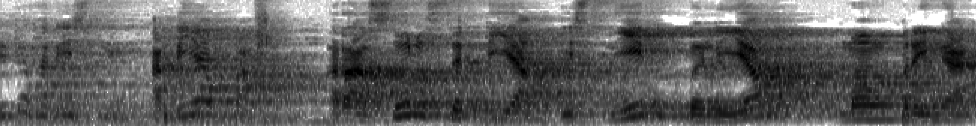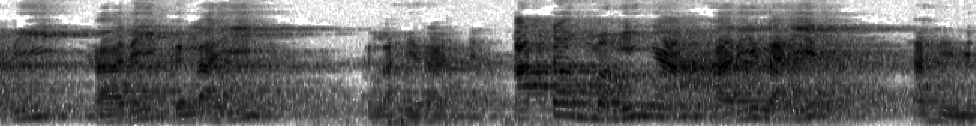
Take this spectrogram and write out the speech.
Itu hari Isnin. Artinya apa? Rasul setiap Isnin beliau memperingati hari kelahir kelahirannya atau mengingat hari lahir hari ini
